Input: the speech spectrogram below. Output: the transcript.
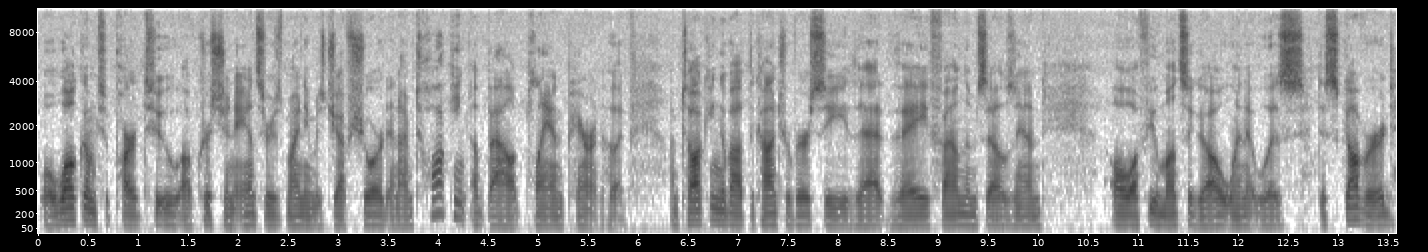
Well, welcome to part two of Christian Answers. My name is Jeff Short, and I'm talking about Planned Parenthood. I'm talking about the controversy that they found themselves in, oh, a few months ago when it was discovered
